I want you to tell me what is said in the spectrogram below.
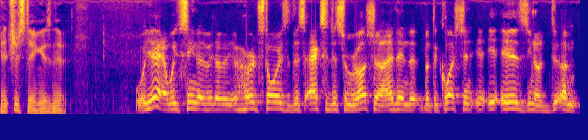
Interesting, isn't it? Well, yeah, we've seen, uh, uh, heard stories of this exodus from Russia, and then, the, but the question is, you know, do, um,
